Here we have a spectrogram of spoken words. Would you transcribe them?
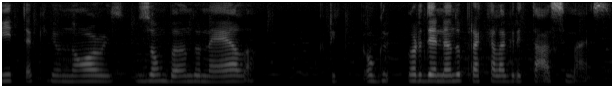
Whittaker e o Norris zombando nela, ordenando para que ela gritasse mais.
